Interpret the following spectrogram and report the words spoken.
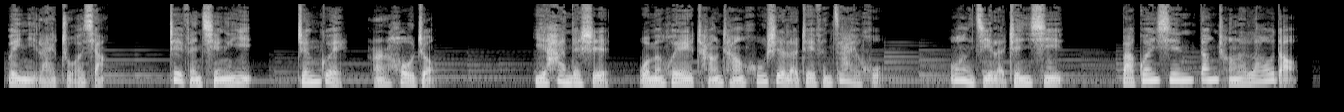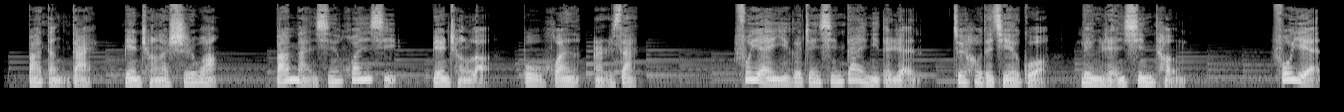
为你来着想，这份情谊珍贵。而厚重，遗憾的是，我们会常常忽视了这份在乎，忘记了珍惜，把关心当成了唠叨，把等待变成了失望，把满心欢喜变成了不欢而散。敷衍一个真心待你的人，最后的结果令人心疼。敷衍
